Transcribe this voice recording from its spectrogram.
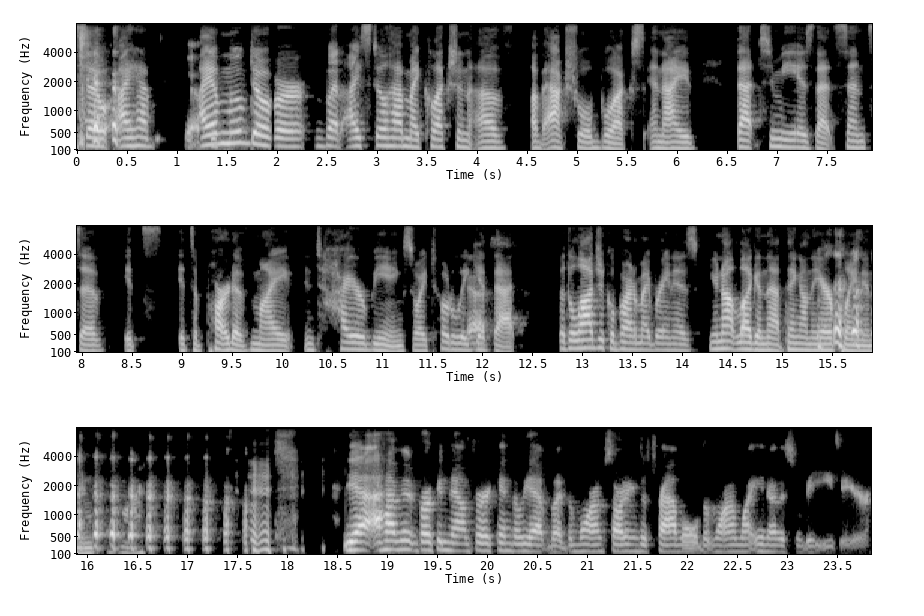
So I have yeah. I have moved over, but I still have my collection of of actual books, and I that to me is that sense of it's it's a part of my entire being. So I totally yes. get that. But the logical part of my brain is you're not lugging that thing on the airplane anymore. Yeah, I haven't broken down for a Kindle yet, but the more I'm starting to travel, the more I'm like, you know, this will be easier.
